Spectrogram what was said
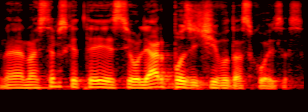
Né? Nós temos que ter esse olhar positivo das coisas.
